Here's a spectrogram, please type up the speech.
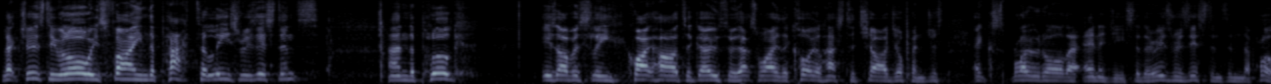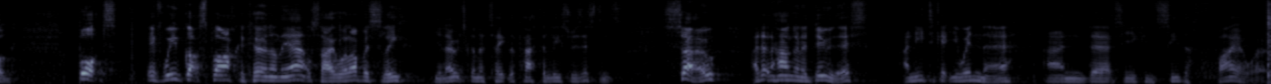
Electricity will always find the path to least resistance and the plug is obviously quite hard to go through. That's why the coil has to charge up and just explode all that energy. So there is resistance in the plug. But if we've got spark occurring on the outside, well, obviously, you know, it's going to take the path of least resistance. So I don't know how I'm going to do this. I need to get you in there and uh, so you can see the fireworks.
